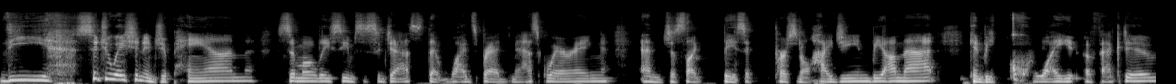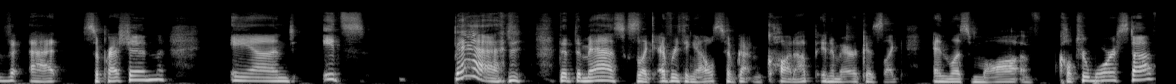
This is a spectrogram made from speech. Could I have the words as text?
the situation in Japan similarly seems to suggest that widespread mask wearing and just like basic personal hygiene beyond that can be quite effective at suppression. And it's bad that the masks, like everything else, have gotten caught up in America's like endless maw of culture war stuff.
